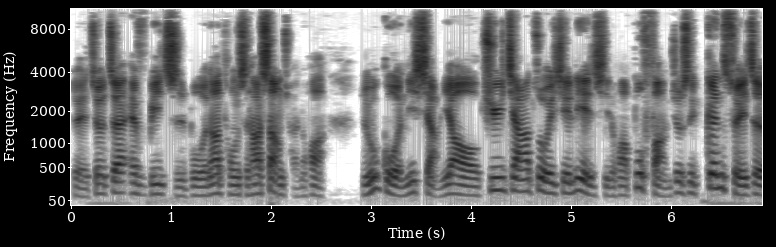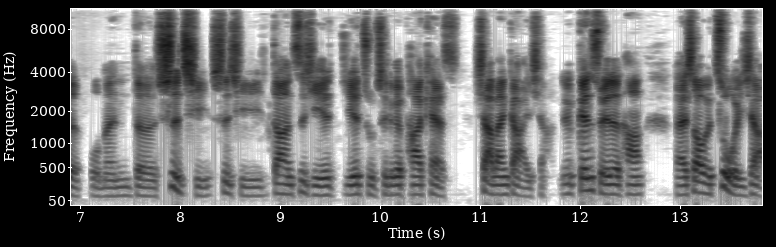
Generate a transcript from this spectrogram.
对，就在 FB 直播，然后同时他上传的话，如果你想要居家做一些练习的话，不妨就是跟随着我们的世奇，世奇当然自己也也主持了一个 Podcast，下班尬一下，就跟随着他来稍微做一下，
